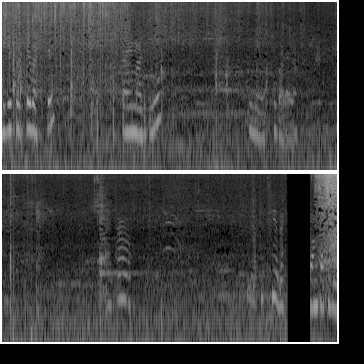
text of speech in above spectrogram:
দিকে সরষে বাড়ছে তাই আমি মাছগুলো তুলে নিচ্ছি কড়াইয়ে লঙ্কা তুলে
